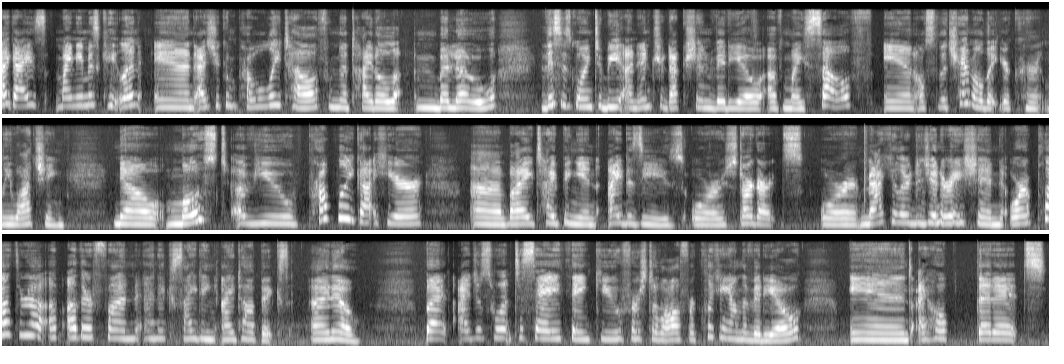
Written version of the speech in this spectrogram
Hi guys, my name is Katelynn and as you can probably tell from the title below, this is going to be an introduction video of myself and also the channel that you're currently watching. Now, most of you probably got here uh, by typing in eye disease or Stargardt's or macular degeneration or a plethora of other fun and exciting eye topics. I know. But I just want to say thank you first of all for clicking on the video and I hope that it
